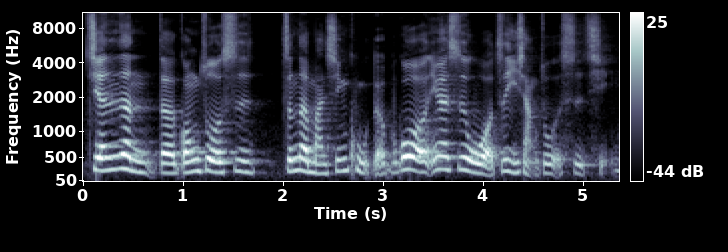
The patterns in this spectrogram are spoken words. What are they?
兼任的工作是。真的蛮辛苦的，不过因为是我自己想做的事情，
